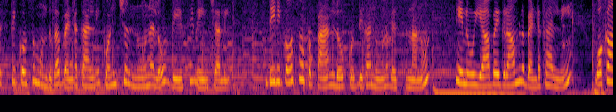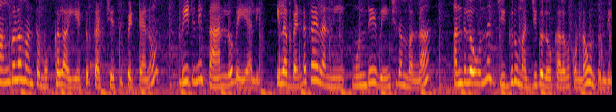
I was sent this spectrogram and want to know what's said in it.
రెసిపీ కోసం ముందుగా బెండకాయల్ని కొంచెం నూనెలో వేసి వేయించాలి. దీనికోసం ఒక ప్యాన్లో కొద్దిగా నూనె వేస్తున్నాను. నేను యాభై గ్రాముల బెండకాయల్ని ఒక అంగుళం అంత ముక్కలు అయ్యేట్టు కట్ చేసి పెట్టాను. వీటిని ప్యాన్లో వేయాలి. ఇలా బెండకాయలన్నీ ముందే వేయించడం వల్ల అందులో ఉన్న జిగురు మజ్జిగలో కలవకుండా ఉంటుంది.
